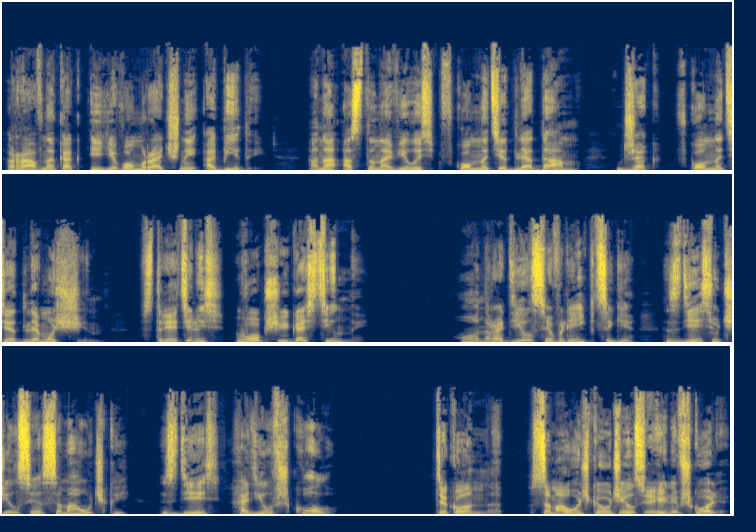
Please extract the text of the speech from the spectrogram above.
равно как и его мрачной обидой. Она остановилась в комнате для дам, Джек в комнате для мужчин. Встретились в общей гостиной. Он родился в Лейпциге, здесь учился самоучкой, здесь ходил в школу. Так он самоучкой учился или в школе?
